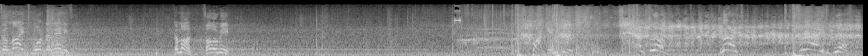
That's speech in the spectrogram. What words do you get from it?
the light more than anything. Come on, follow me. Fucking bitch! Artyom! Light! Right, блядь!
